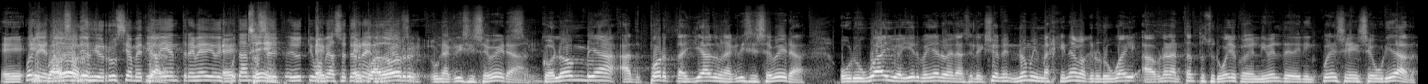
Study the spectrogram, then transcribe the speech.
Eh, Bueno, y Ecuador, Estados Unidos y Rusia metidos ahí entre medio disputándose sí. el, el último Eh, pedazo de terreno. Ecuador, Sí. una crisis severa. Colombia, a puertas ya de una crisis severa. Uruguay, yo ayer veía lo de las elecciones. No me imaginaba que en Uruguay hablaran tantos uruguayos con el nivel de delincuencia e inseguridad.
